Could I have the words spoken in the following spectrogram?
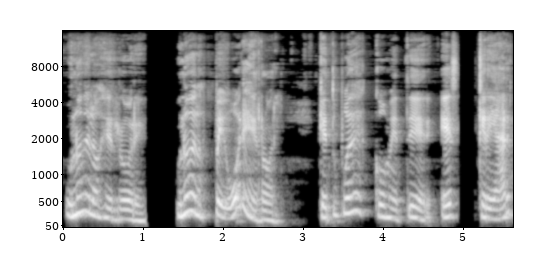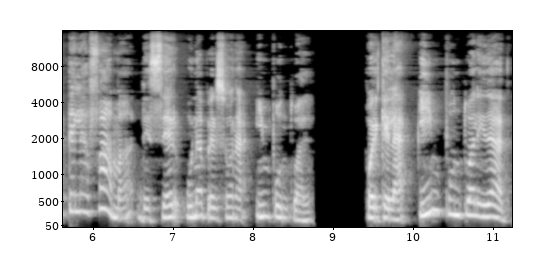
uno de los errores, uno de los peores errores que tú puedes cometer es crearte la fama de ser una persona impuntual. porque la impuntualidad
